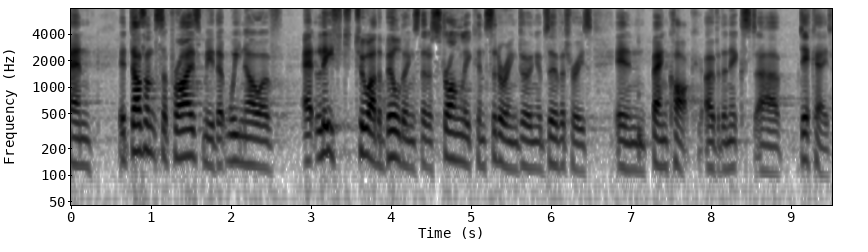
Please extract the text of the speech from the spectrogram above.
And it doesn't surprise me that we know of at least two other buildings that are strongly considering doing observatories in Bangkok over the next uh, decade.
